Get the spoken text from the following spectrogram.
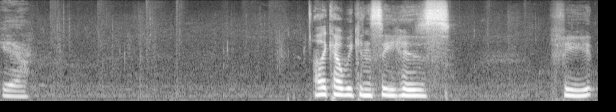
Yeah. I like how we can see his feet.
